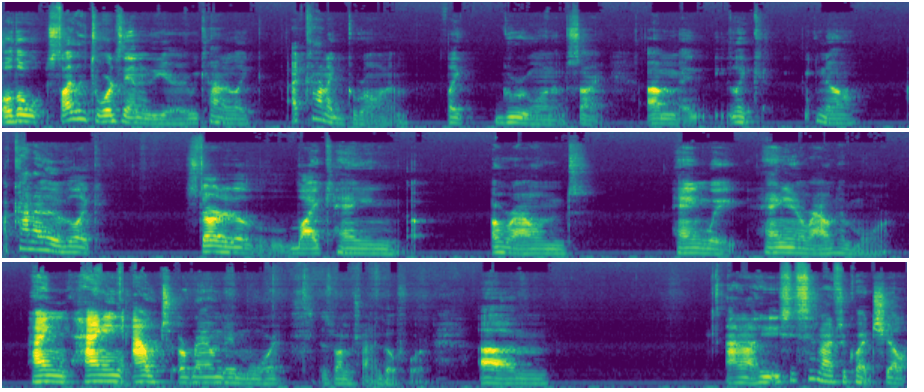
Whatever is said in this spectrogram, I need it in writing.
Although slightly towards the end of the year, we kind of like I kind of grew on him, like grew on him. Sorry, um, and like you know, I kind of like started to like hanging around, hang wait, hanging around him more, hang hanging out around him more is what I'm trying to go for. Um, I don't know. He, he seemed actually quite chill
